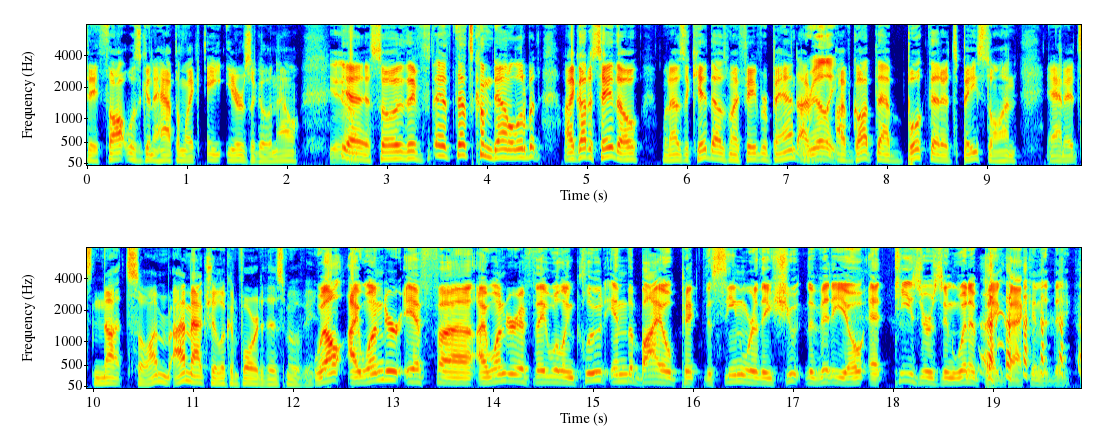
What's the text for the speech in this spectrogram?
they thought was going to happen like eight years ago now. Yeah. so they've that's come down a little bit. I got to say though, when I was a kid, that was my favorite band. I've, Really? I've got that book that it's based on, and it's nuts. So I'm I'm actually looking forward to this movie. Well, I wonder if uh, I wonder if they will include in the biopic the scene where they shoot the video at teasers in Winnipeg back in the day.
